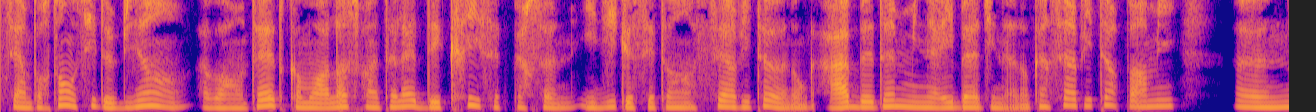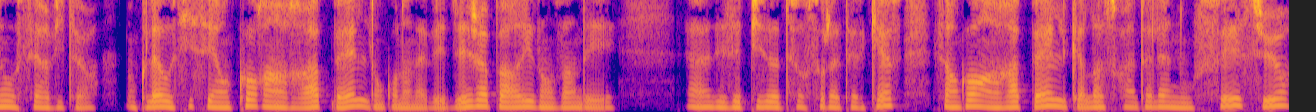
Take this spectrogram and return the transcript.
c'est important aussi de bien avoir en tête comment Allah subhanahu décrit cette personne. Il dit que c'est un serviteur, donc abedam min ibadina, donc un serviteur parmi euh, nos serviteurs. Donc là aussi c'est encore un rappel, donc on en avait déjà parlé dans un des euh, des épisodes sur Surat al-Kaf, c'est encore un rappel qu'Allah subhanahu nous fait sur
